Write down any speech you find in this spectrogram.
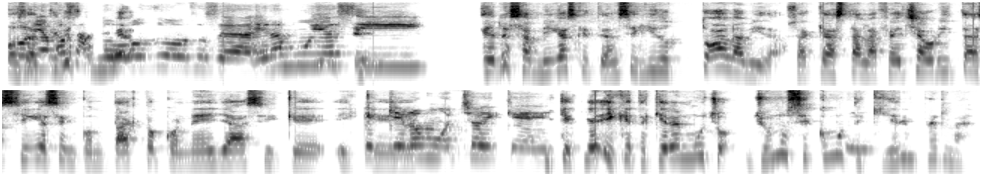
o poníamos a todos, o sea, era muy así. Tienes amigas que te han seguido toda la vida, o sea, que hasta la fecha ahorita sigues en contacto con ellas y que... Y que, que quiero mucho y que... Y que, y que te quieren mucho. Yo no sé cómo sí. te quieren, Perla.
